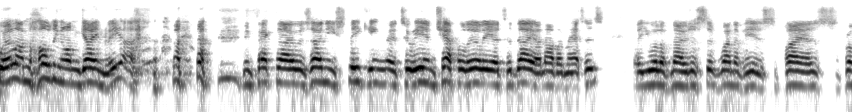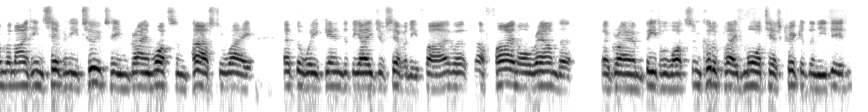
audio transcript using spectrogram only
Well, I'm holding on gamely. in fact, I was only speaking uh, to Ian Chappell earlier today on other matters. Uh, you will have noticed that one of his players from the 1972 team, Graeme Watson, passed away at the weekend at the age of 75. A, a fine all rounder, uh, Graeme Beetle Watson, could have played more Test cricket than he did.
